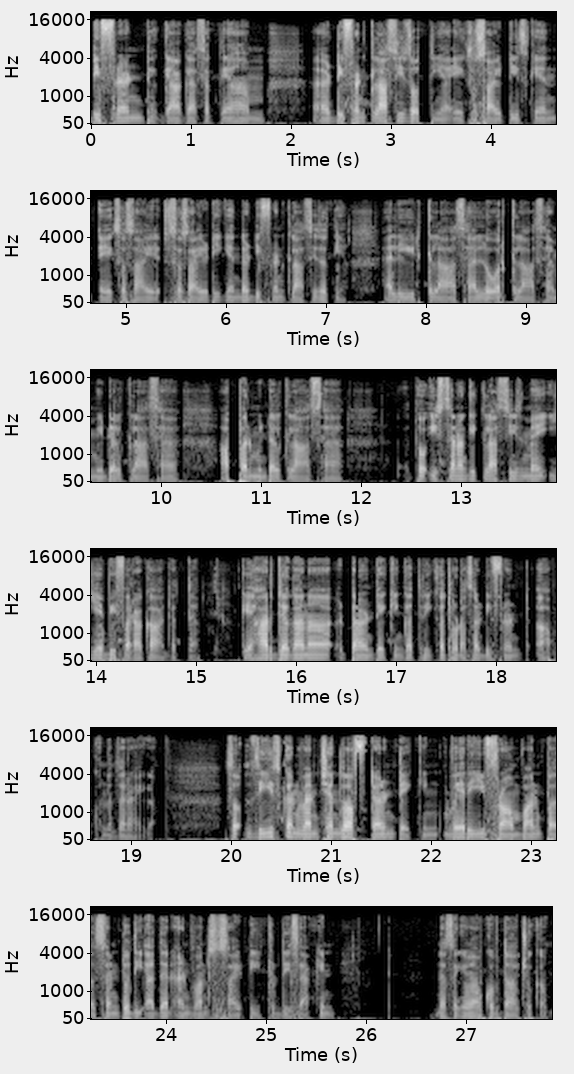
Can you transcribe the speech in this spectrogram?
ڈیفرنٹ کیا کہہ سکتے ہیں ہم ڈیفرنٹ کلاسز ہوتی ہیں۔ ایک سوسائٹیز کے ایک سوسائٹی کے اندر ڈیفرنٹ کلاسز ہوتی ہیں۔ ایلیٹ کلاس ہے لوور کلاس ہے مڈل کلاس ہے اپر مڈل کلاس ہے۔ تو اس طرح کی کلاسز میں یہ بھی فرق آ جاتا ہے کہ ہر جگہ نا ٹرن ٹیکنگ کا طریقہ تھوڑا سا ڈیفرنٹ آپ کو نظر آئے گا۔ So these conventions of turn taking vary from one person to the other and one society to the second جیسا کہ میں آپ کو بتا چکا ہوں۔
